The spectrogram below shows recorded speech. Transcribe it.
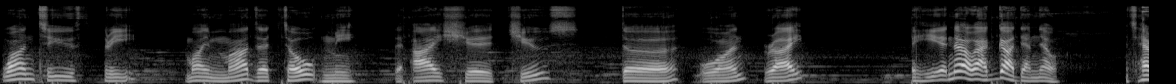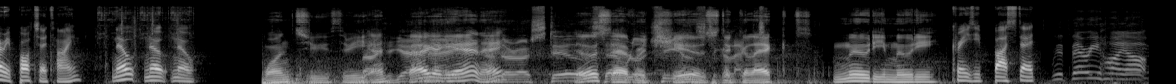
One, two, three. My mother told me that I should choose the one, right? Here, no, uh, goddamn no. It's Harry Potter time. No, no, no. One, two, three, Back and again, back eh? again, And eh? there are still Those several average shields shields to to collect. collect. Moody, moody. Crazy bastard. We're very high up.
